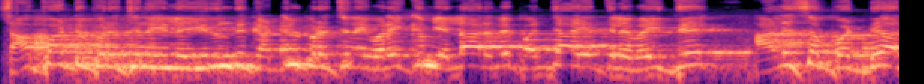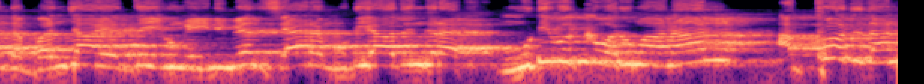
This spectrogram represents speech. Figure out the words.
சாப்பாட்டு பிரச்சனையில இருந்து கட்டில் பிரச்சனை வரைக்கும் எல்லாருமே பஞ்சாயத்தில் வைத்து அலசப்பட்டு அந்த பஞ்சாயத்தை இவங்க இனிமேல் சேர முடியாதுங்கிற முடிவுக்கு வருமானால் அப்போதுதான்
